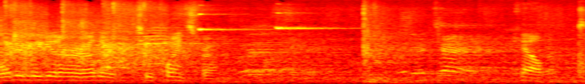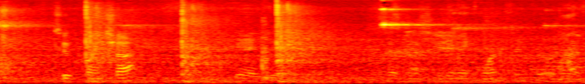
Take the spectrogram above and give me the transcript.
What did we get our other two points from? Calvin. Two point shot? Yeah, you did. So you didn't make one free throw or not?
